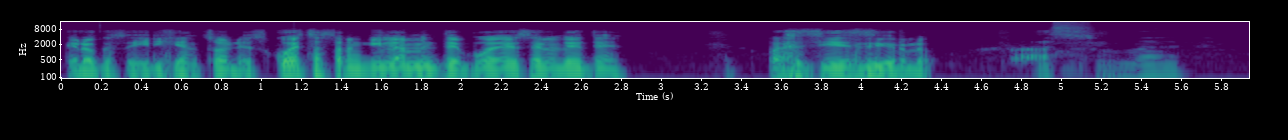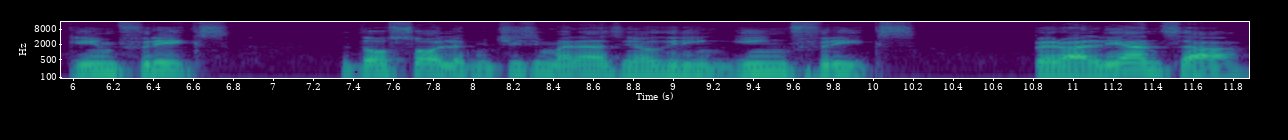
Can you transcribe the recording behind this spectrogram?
creo que se dirigen soles. Cuestas tranquilamente puede ser el DT, por así decirlo. A su madre. Game Freaks, dos soles. Muchísimas gracias, señor Green- Freaks. Pero Alianza,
